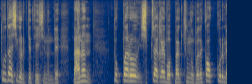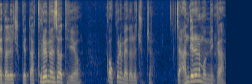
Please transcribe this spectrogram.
또다시 그렇게 되시는데 나는 똑바로 십자가에 못 박혀 죽는 것보다 거꾸로 매달려 죽겠다. 그러면서 어떻게 해요? 거꾸로 매달려 죽죠. 자, 안드레는 뭡니까?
